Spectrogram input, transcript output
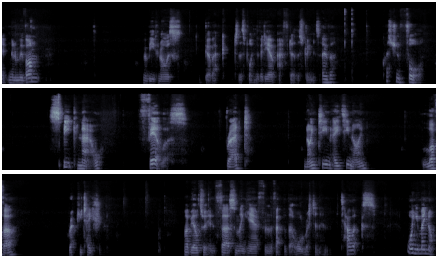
I'm going to move on. Remember, you can always go back to this point in the video after the stream is over. Question four. Speak Now, Fearless, Red, 1989, Lover, Reputation. Might be able to infer something here from the fact that they're all written in italics, or you may not.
